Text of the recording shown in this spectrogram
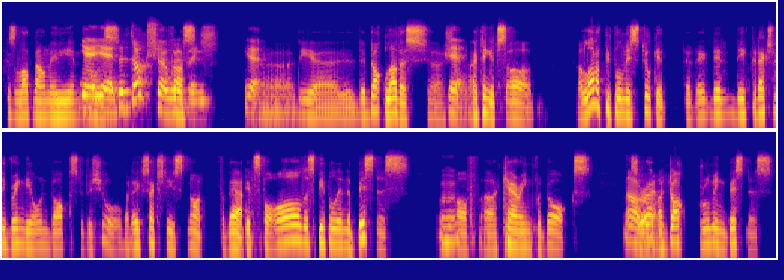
because of lockdown maybe. And yeah, yeah. The dog show would have been. Yeah, uh, the uh, the Dog Lovers uh, show. Yeah. I think it's uh, a lot of people mistook it that they, they, they could actually bring their own dogs to the show, but it's actually it's not for that. It's for all those people in the business Mhm. of uh, caring for dogs. Oh, so right. a dog grooming business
